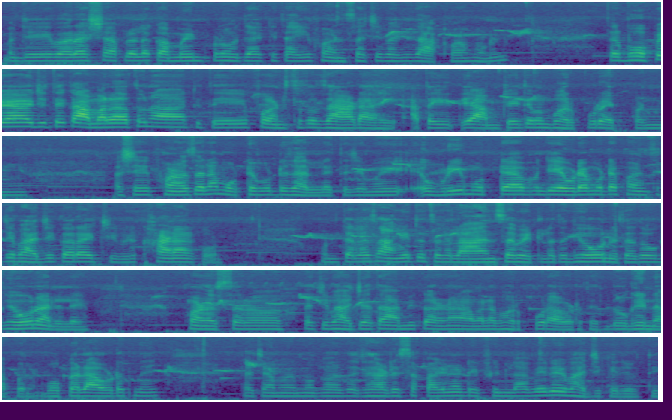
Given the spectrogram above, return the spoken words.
म्हणजे बऱ्याचशा आपल्याला कमेंट पण होत्या की ताई फणसाची भाजी दाखवा म्हणून. तर भोप्या जिथे कामाला जातो ना तिथे फणसाचं झाड आहे. आता इथे आमच्या इथे पण भरपूर आहेत पण असे फणस ना मोठे मोठे झालेले आहेत. त्याच्यामुळे एवढी मोठ्या म्हणजे एवढ्या मोठ्या फणसाची भाजी करायची म्हणजे खाणार कोण? पण त्याला सांगितलं होतं लहानसं भेटलं तर घेऊन येतं तो घेऊन आलेला आहे. फणस तर त्याची भाजी आता आम्ही करणार आम्हाला भरपूर आवडते दोघींना पण. भोप्याला आवडत नाही. त्याच्यामुळे मग त्याच्यासाठी सकाळी ना टिफिनला वेगळी भाजी केली होती.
